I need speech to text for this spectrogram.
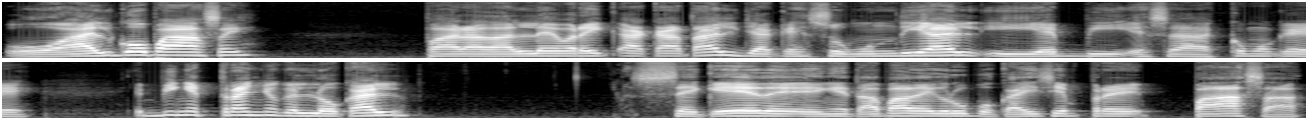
o algo pase para darle break a Qatar, ya que es su mundial. Y es, es como que es bien extraño que el local se quede en etapa de grupo, que ahí siempre pasa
